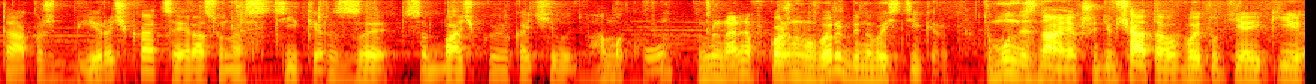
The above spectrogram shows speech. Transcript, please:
Також бірочка. Цей раз у нас стікер з собачкою, яка чилить в гамаку. Ну, реально в кожному виробі новий стікер. Тому не знаю, якщо дівчата, ви тут є, які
